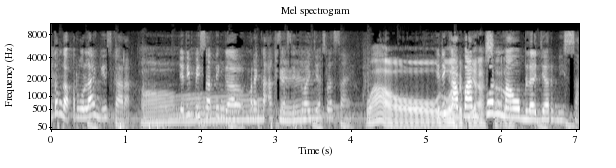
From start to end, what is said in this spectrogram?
itu nggak perlu lagi sekarang. Oh. Jadi bisa tinggal mereka akses itu aja selesai. Wow, Jadi luar kapan pun biasa. mau belajar bisa.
